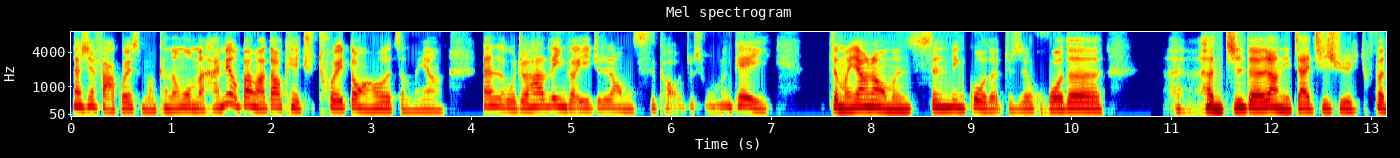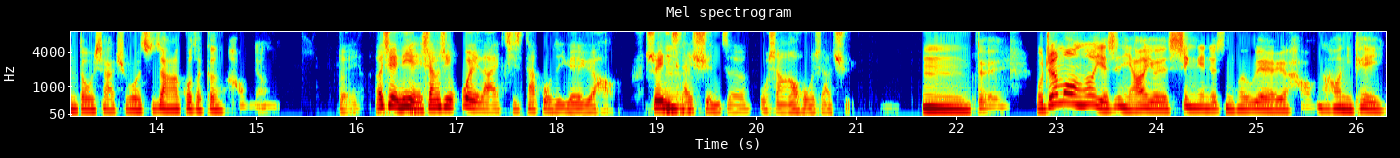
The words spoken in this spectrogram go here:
那些法规什么，可能我们还没有办法到可以去推动啊，或者怎么样。但是我觉得它另一个意义就是让我们思考，就是我们可以怎么样让我们生命过得就是活得很很值得，让你再继续奋斗下去，或者是让它过得更好这样。对，而且你也相信未来其实他过得越来越好，所以你才嗯选择我想要活下去。嗯，对，我觉得某种程度也是你要有信念，就是你会越来越好，然后你可以，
